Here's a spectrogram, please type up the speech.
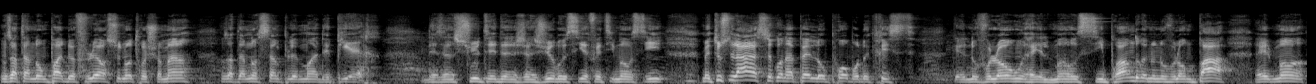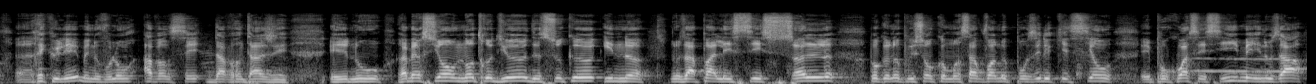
Nous n'attendons pas de fleurs sur notre chemin, nous attendons simplement des pierres des insultes et des injures aussi, effectivement aussi. Mais tout cela, ce qu'on appelle l'opprobre de Christ nous voulons réellement aussi prendre. Nous ne voulons pas réellement euh, reculer, mais nous voulons avancer davantage. Et, nous remercions notre Dieu de ce qu'il ne nous a pas laissés seuls pour que nous puissions commencer à pouvoir nous poser des questions et pourquoi ceci. Mais il nous a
